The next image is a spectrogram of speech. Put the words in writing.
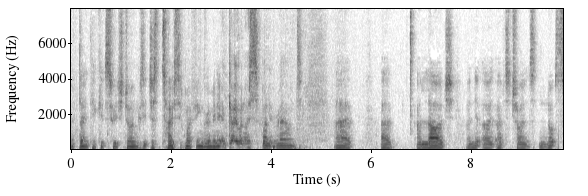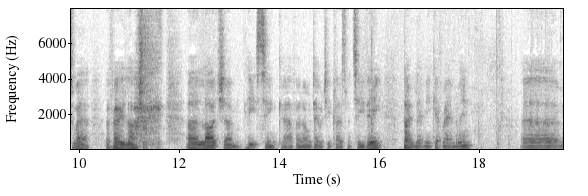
I don't think it's switched on because it just toasted my finger a minute ago when I spun it round. Uh, uh, a large, I, I have to try and not swear, a very large, a large um, heatsink of an old LG plasma TV. Don't let me get rambling. Um,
